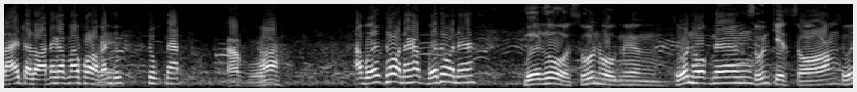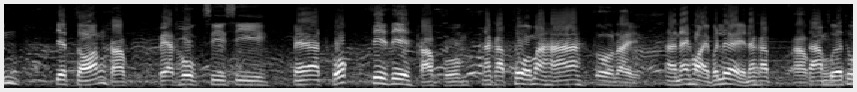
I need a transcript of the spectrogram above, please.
หลายตลอดนะครับมาพอกันทุกทุกนัดครับผมอะเอาเบอร์โทรนะครับ เบอร์โทรนะ เบอร์โทรศูนย์หกหนึ่ง061ศูนย์เจ็ดสอง072ครับแปดหกสี่สี่8644ครับผม นะครับโทรมาหาตัวอะไร อ่านายหอยเพิ่นเลยนะครับ ครับตามเบอร์โทร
